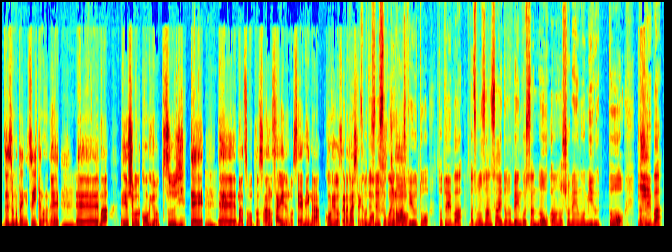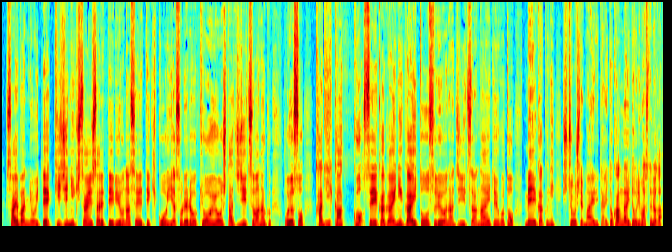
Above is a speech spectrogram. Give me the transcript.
でその点についてはね、うん、えー、まあ、吉本興業を通じて、うん、えー、松本さんサイドの声明が公表されましたけどもそうですね。そこに関して言うと例えば松本さんサイドの弁護士さんのあの書面を見ると例えば裁判において記事に記載されているような性的行為やそれらを強要した事実はなくおよそ鍵括弧性加害に該当するような事実はないということを明確に主張してまいりたいと考えておりますというのが、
